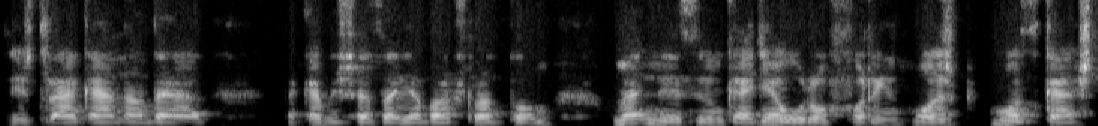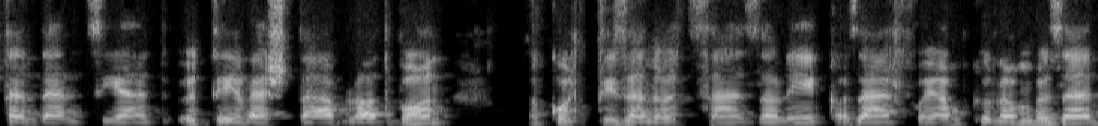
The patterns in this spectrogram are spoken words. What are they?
és drágán ad el. Nekem is ez a javaslatom. Megnézzünk egy euróforint mozgás tendenciát 5 éves távlatban, akkor 15% az árfolyam különbözet,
